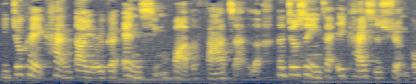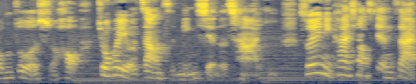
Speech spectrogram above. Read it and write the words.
你就可以看到有一个 N 型化的发展了。那就是你在一开始选工作的时候，就会有这样子明显的差异。所以你看，像现在，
